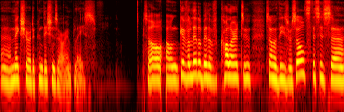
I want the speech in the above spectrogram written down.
uh, make sure the conditions are in place. So I'll, I'll, give a little bit of color to some of these results. This is uh,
